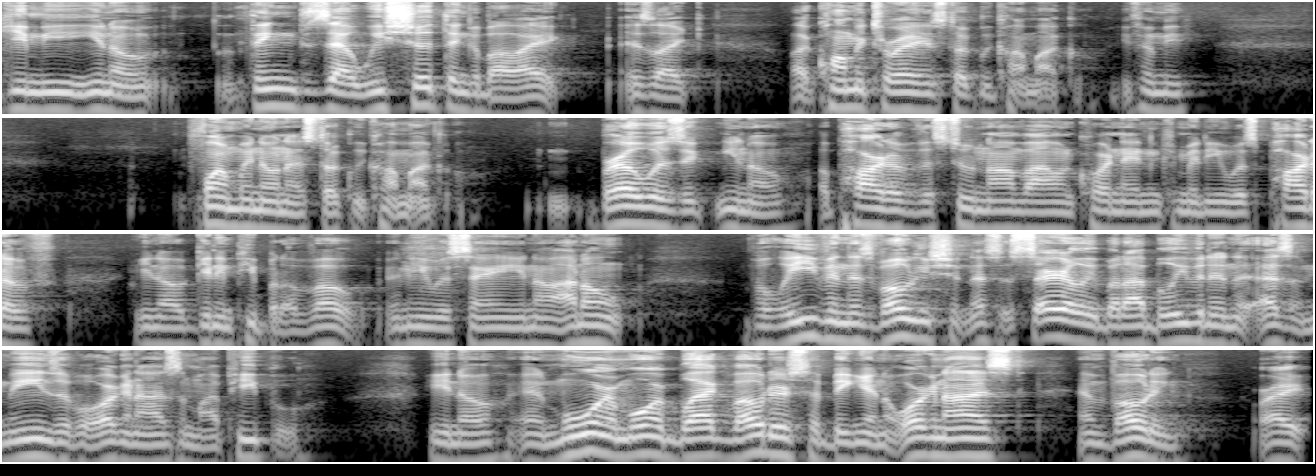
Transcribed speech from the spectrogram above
give me, you know, things that we should think about, right, is like like Kwame Ture and Stokely Carmichael. You feel me? Formerly known as Stokely Carmichael. Bro was, you know, a part of the Student Nonviolent Coordinating Committee, was part of, you know, getting people to vote. And he was saying, you know, I don't believe in this voting shit necessarily, but I believe it in as a means of organizing my people. You know, and more and more black voters have begun organized and voting, right?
